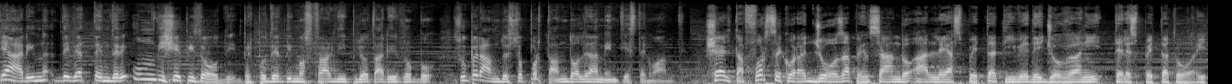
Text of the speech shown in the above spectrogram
che Arin deve attendere 11 episodi per poter dimostrare di pilotare il robot, superando e sopportando allenamenti estenuanti. Scelta forse coraggiosa pensando alle aspettative dei giovani telespettatori,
